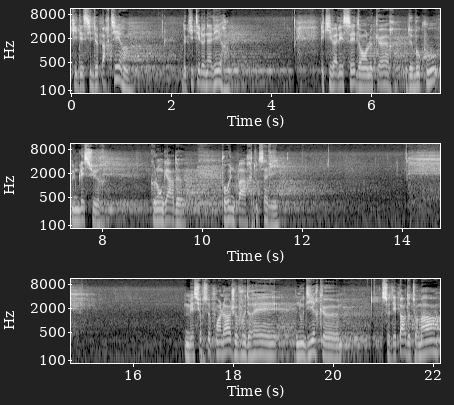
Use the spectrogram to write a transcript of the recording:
qui décide de partir, de quitter le navire et qui va laisser dans le cœur de beaucoup une blessure que l'on garde pour une part toute sa vie. Mais sur ce point-là, je voudrais nous dire que ce départ de Thomas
